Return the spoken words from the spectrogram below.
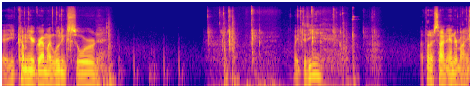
Okay, he come here, grab my looting sword. Wait, did he? I thought I saw an endermite.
